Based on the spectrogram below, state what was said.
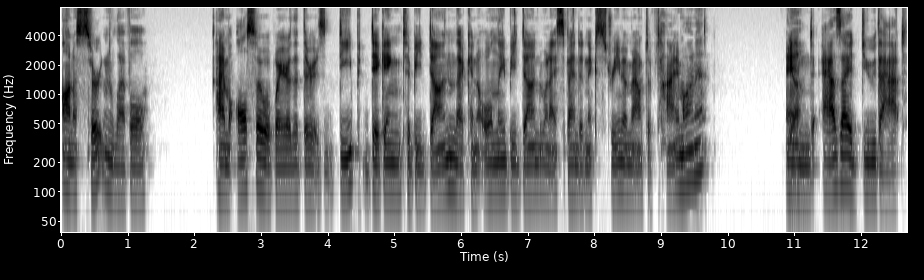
on a certain level I'm also aware that there is deep digging to be done that can only be done when I spend an extreme amount of time on it. Yeah. And as I do that,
